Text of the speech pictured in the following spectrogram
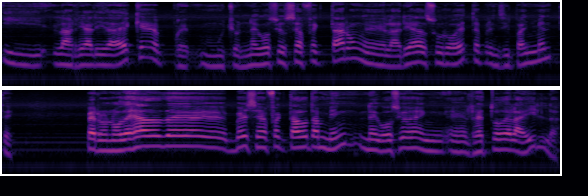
Y, la realidad es que pues, muchos negocios se afectaron en el área suroeste principalmente, pero no deja de verse afectado también negocios en el resto de la isla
